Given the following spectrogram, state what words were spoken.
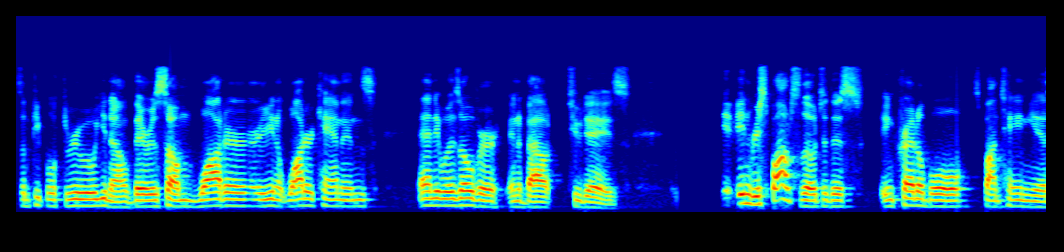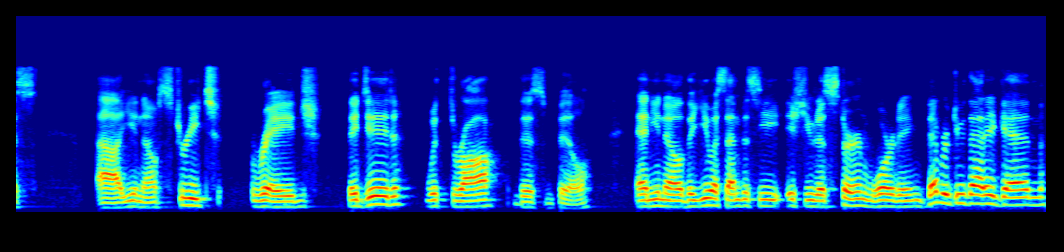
some people threw, you know, there was some water, you know, water cannons, and it was over in about two days. In response, though, to this incredible, spontaneous, uh, you know, street rage, they did withdraw this bill. And, you know, the U.S. Embassy issued a stern warning never do that again.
